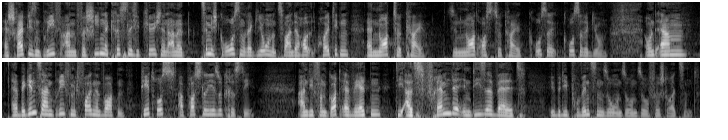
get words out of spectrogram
Er schreibt diesen Brief an verschiedene christliche Kirchen in einer ziemlich großen Region, und zwar in der heutigen äh, Nordtürkei, diese Nordosttürkei, große, große Region. Und ähm, er beginnt seinen Brief mit folgenden Worten. Petrus, Apostel Jesu Christi, an die von Gott Erwählten, die als Fremde in dieser Welt über die Provinzen so und so und so verstreut sind.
